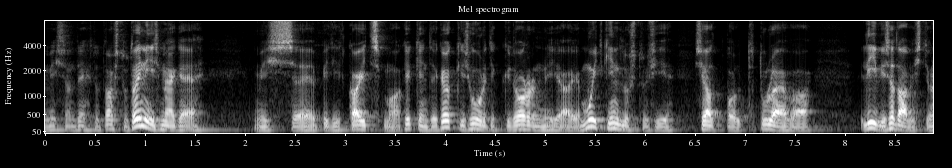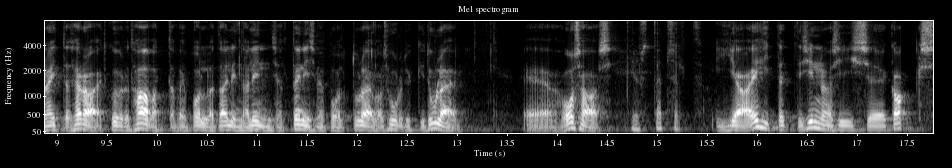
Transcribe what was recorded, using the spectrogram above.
mis on tehtud vastu Tõnismäge mis eh, pidid kaitsma Kekende köki suurtükitorni ja, ja muid kindlustusi sealtpoolt tuleva. Liivi sõda vist ju näitas ära, et kuivõrd haavatav võib olla Tallinna linn sealt Tõnismäe poolt tuleva suurtükitule eh, osas. just täpselt. ja ehitati sinna siis eh, kaks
